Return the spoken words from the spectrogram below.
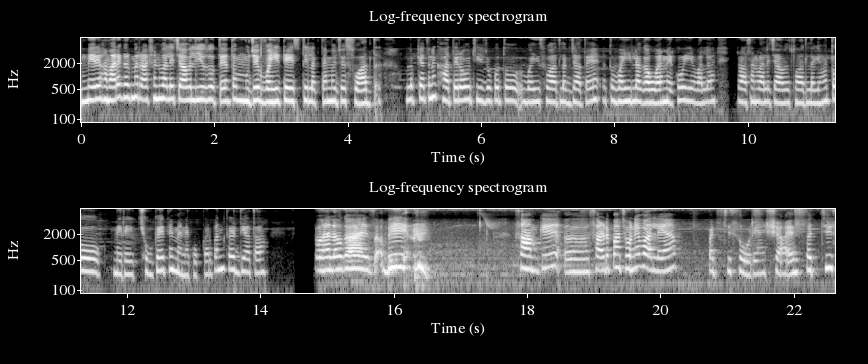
मेरे, हमारे घर में राशन वाले चावल यूज़ होते हैं तो मुझे वही टेस्टी लगता है, मुझे स्वाद मतलब कहते हैं ना, खाते रहो चीज़ों को तो वही स्वाद लग जाता है तो वही लगा हुआ है मेरे को, ये वाला राशन वाले चावल स्वाद लगे हुए तो मेरे छुप गए थे, मैंने कुकर बंद कर दिया था। तो हेलो गाइस अभी शाम के साढ़े पाँच होने वाले हैं, पच्चीस हो रहे हैं शायद, पच्चीस।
